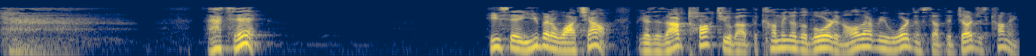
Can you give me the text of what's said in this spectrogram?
That's it. He's saying you better watch out. Because as I've talked to you about the coming of the Lord and all that reward and stuff, the judge is coming.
